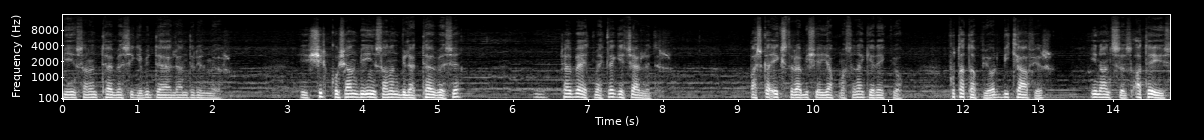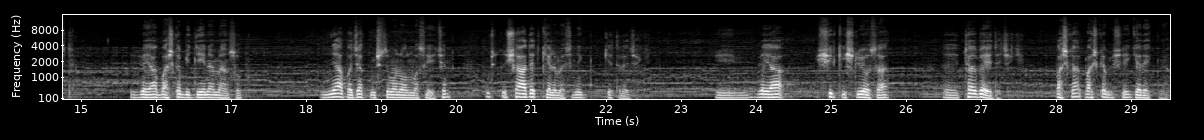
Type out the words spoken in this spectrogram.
bir insanın tevbesi gibi değerlendirilmiyor. E, şirk koşan bir insanın bile tevbesi tevbe etmekle geçerlidir. Başka ekstra bir şey yapmasına gerek yok. Puta tapıyor, bir kafir, inançsız, ateist veya başka bir dine mensup ne yapacak Müslüman olması için? Şehadet kelimesini getirecek. E, veya şirk işliyorsa e, tövbe edecek. Başka başka bir şey gerekmiyor.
